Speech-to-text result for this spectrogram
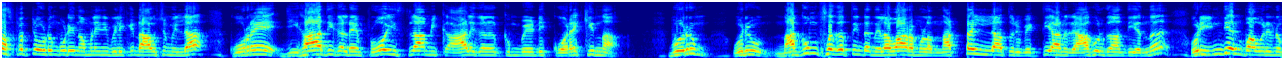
റെസ്പെക്റ്റോടും കൂടി നമ്മൾ ഇനി വിളിക്കേണ്ട ആവശ്യമില്ല. കുറേ ജിഹാദികളുടെയും പ്രോ ഇസ്ലാമിക് ആളുകൾക്കും വേണ്ടി കുറയ്ക്കുന്ന വെറും ഒരു നകുംസകത്തിന്റെ നിലവാരമുള്ള നട്ടലില്ലാത്തൊരു വ്യക്തിയാണ് രാഹുൽ ഗാന്ധി എന്ന് ഒരു ഇന്ത്യൻ പൗരന്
